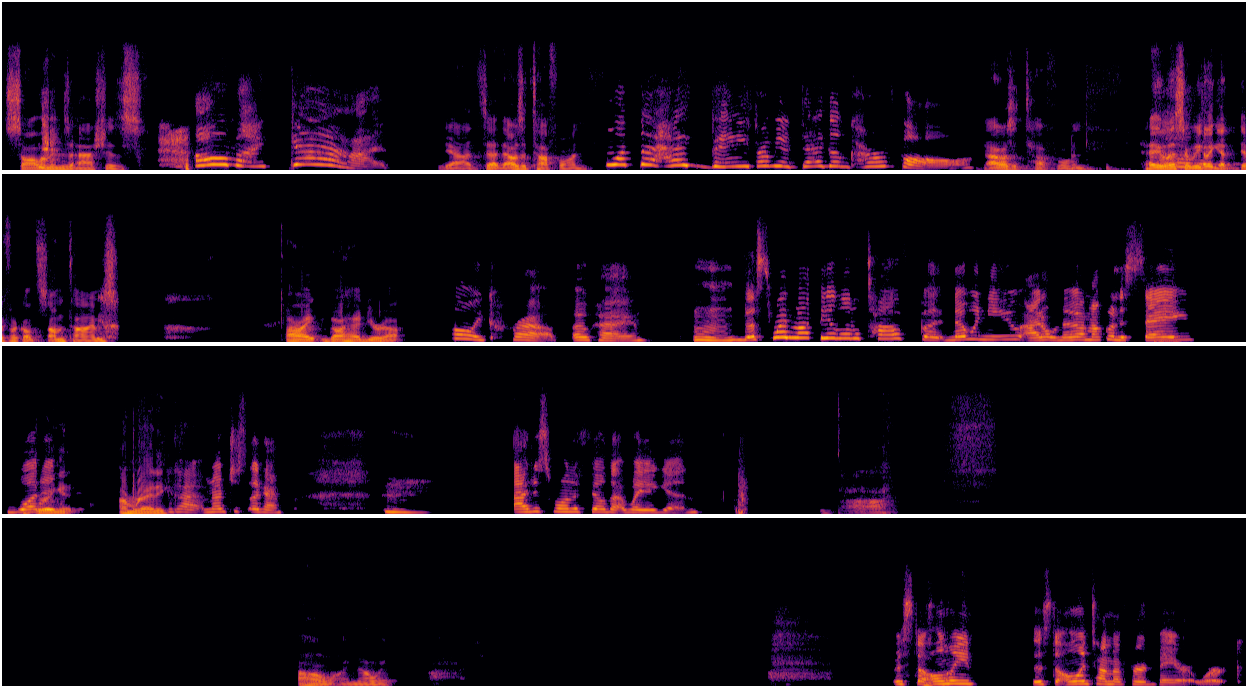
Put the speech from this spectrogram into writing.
Solomon's ashes. Oh my God! Yeah, it's a, that was a tough one. What the heck, Ben? You throw me a daggum curveball. That was a tough one. Hey, listen, we gotta oh. get difficult sometimes. All right, go ahead. You're up. Holy crap. Okay. Mm, this one might be a little tough, but knowing you, I don't know. I'm not going to say what Bring it it. I'm ready. Okay, I'm not just okay. I just want to feel that way again. Ah. Oh, I know it. It's the It's only it's the only time I've heard Bear at work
